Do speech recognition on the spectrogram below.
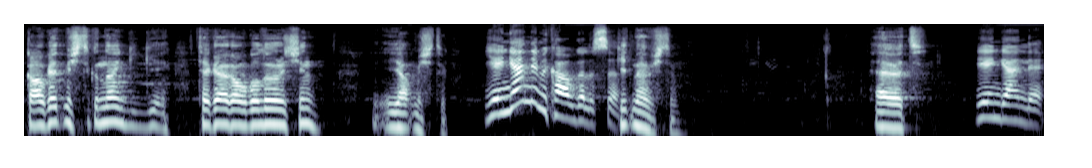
Kavga etmiştik ondan gi- gi- tekrar kavga olur için yapmıştık. Yengenle mi kavgalısın? Gitmemiştim. Evet. Yengenle.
